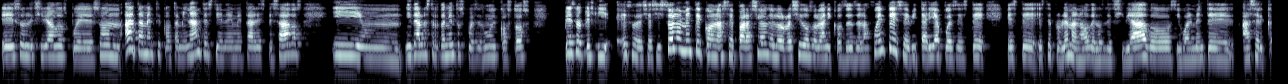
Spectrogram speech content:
esos lixiviados pues son altamente contaminantes, tienen metales pesados y, mm, y darles tratamientos pues es muy costoso. Pienso que si, eso decía, si solamente con la separación de los residuos orgánicos desde la fuente se evitaría pues este, este, este problema, ¿no? De los lixiviados, igualmente acerca,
